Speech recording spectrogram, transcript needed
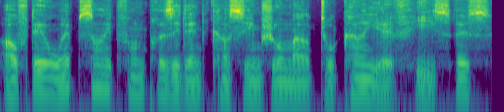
Auf der Website von Präsident Kasim Jomar Tokajew hieß es,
